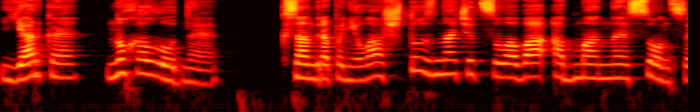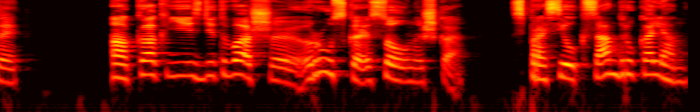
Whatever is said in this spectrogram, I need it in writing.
яркая, но холодная. Ксандра поняла, что значат слова «обманное солнце». «А как ездит ваше русское солнышко?» – спросил Ксандру Колян.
